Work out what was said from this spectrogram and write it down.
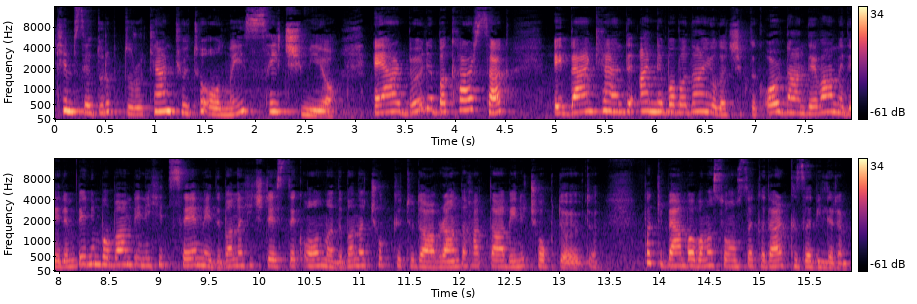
kimse durup dururken kötü olmayı seçmiyor. Eğer böyle bakarsak e ben kendi anne babadan yola çıktık. Oradan devam edelim. Benim babam beni hiç sevmedi. Bana hiç destek olmadı. Bana çok kötü davrandı. Hatta beni çok dövdü. Peki ben babama sonsuza kadar kızabilirim.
